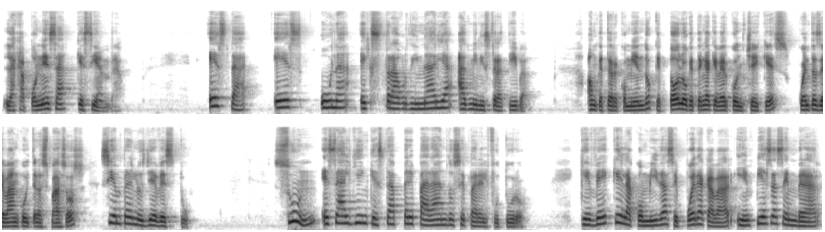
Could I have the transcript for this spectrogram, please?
la japonesa que siembra. Esta es una extraordinaria administrativa aunque te recomiendo que todo lo que tenga que ver con cheques, cuentas de banco y traspasos, siempre los lleves tú. Sun es alguien que está preparándose para el futuro, que ve que la comida se puede acabar y empieza a sembrar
